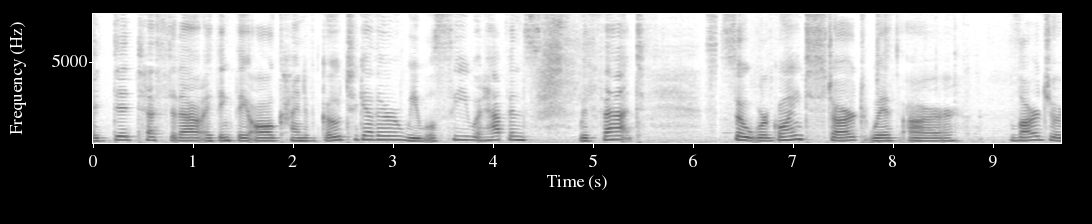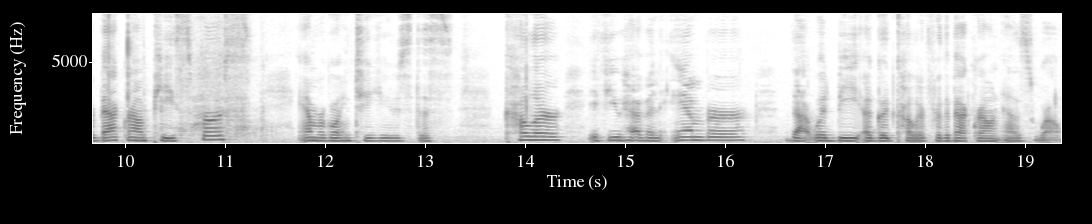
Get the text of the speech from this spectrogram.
I did test it out. I think they all kind of go together. We will see what happens with that. So we're going to start with our larger background piece first, and we're going to use this color. If you have an amber, that would be a good color for the background as well.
